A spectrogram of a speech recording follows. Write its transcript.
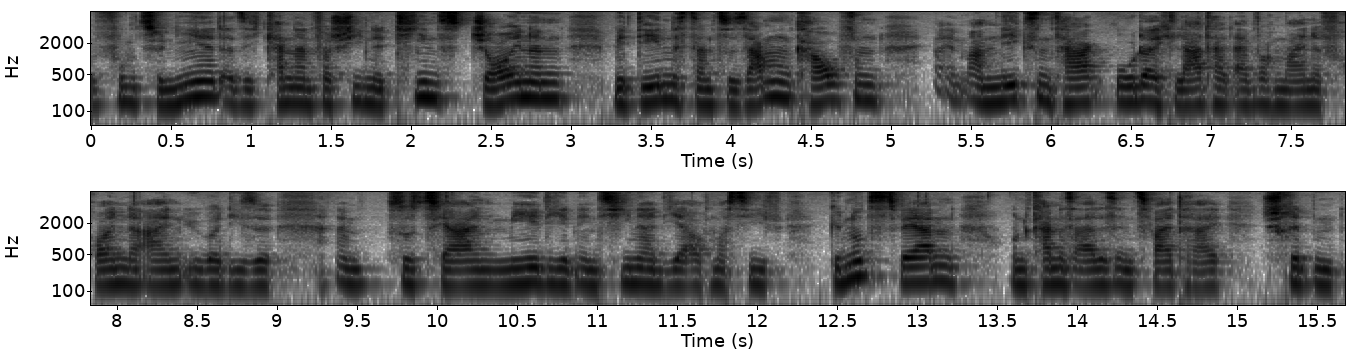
funktioniert. Also ich kann dann verschiedene Teams joinen, mit denen es dann zusammen kaufen ähm, am nächsten Tag oder ich lade halt einfach meine Freunde ein über diese ähm, sozialen Medien in China, die ja auch massiv genutzt werden und kann es alles in zwei, drei Schritten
